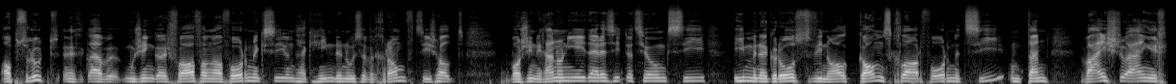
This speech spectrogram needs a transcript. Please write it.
Absolut. Ich glaube, Mushinga war von Anfang an vorne und hat hinten raus verkrampft. Sie war halt wahrscheinlich auch noch nie in dieser Situation, gewesen, in einem grossen Finale ganz klar vorne zu sein. Und dann weißt du eigentlich,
